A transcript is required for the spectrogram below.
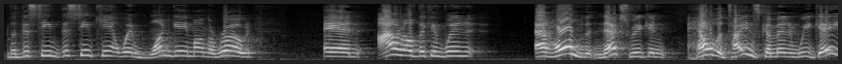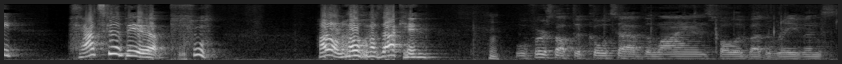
But this team this team can't win one game on the road, and I don't know if they can win at home next week. And hell, the Titans come in in week eight. That's to be a. Phew, I don't know about that game. Well, first off, the Colts have the Lions, followed by the Ravens,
